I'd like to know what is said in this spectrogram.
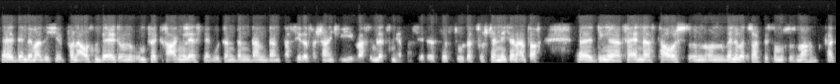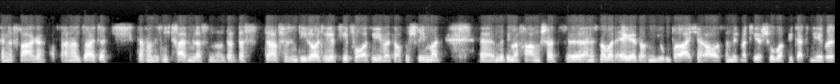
Äh, denn wenn man sich von der Außenwelt und Umfeld tragen lässt, ja gut, dann dann dann dann passiert das wahrscheinlich wie was im letzten Jahr passiert ist, dass du dass du ständig dann einfach äh, Dinge veränderst, tauschst und, und wenn du überzeugt bist, dann musst du es machen, gar keine Frage. Auf der anderen Seite darf man sich nicht treiben lassen und das dafür sind die Leute jetzt hier vor Ort, wie jeweils auch beschrieben hat, äh, mit dem Erfahrungsschatz äh, eines Norbert Elgert aus dem Jugendbereich heraus, dann mit Matthias Schober, Peter Knebel,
